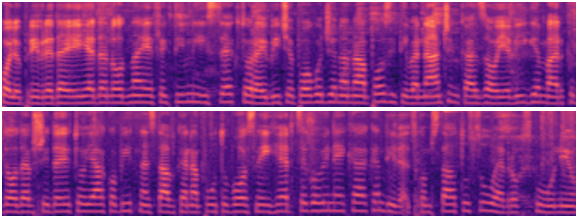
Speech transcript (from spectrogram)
Poljoprivreda je jedan od najefektivnijih sektora i bit će pogođena na pozitivan način, kazao je Vigemark, dodavši da je to jako bitna stavka na putu Bosne i Hercegovine ka kandidatskom statusu u Evropsku uniju.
